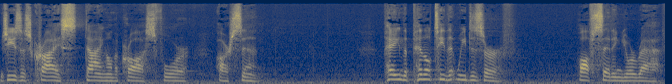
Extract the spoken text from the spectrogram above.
Jesus Christ dying on the cross for our sin, paying the penalty that we deserve, offsetting your wrath.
